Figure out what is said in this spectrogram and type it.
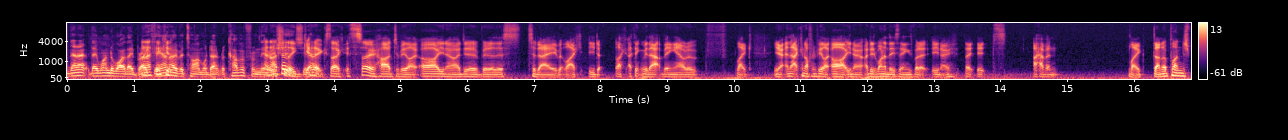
they don't they wonder why they break down it- over time or don't recover from their and I issues. totally you get know? it because like it's so hard to be like, oh, you know, I did a bit of this today, but like you like I think without being able to like you know, and that can often feel like, oh, you know, I did one of these things, but it, you know, it's I haven't like done a plunge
